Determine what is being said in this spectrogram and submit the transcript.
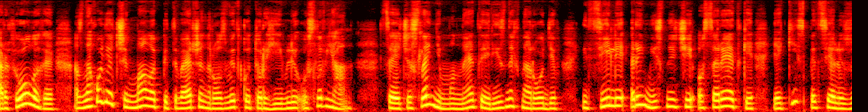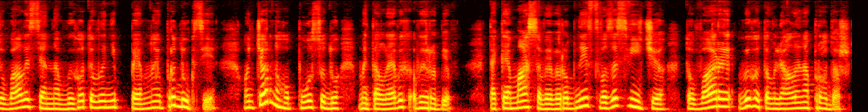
Археологи знаходять чимало підтверджень розвитку торгівлі у слов'ян. Це численні монети різних народів і цілі ремісничі осередки, які спеціалізувалися на виготовленні певної продукції, гончарного посуду, металевих виробів. Таке масове виробництво засвідчує, товари виготовляли на продаж.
